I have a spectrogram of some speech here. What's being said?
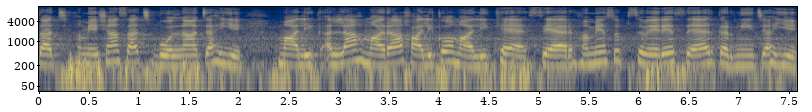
सच, हमेशा सच बोलना चाहिए। मालिक, अल्लाह हमारा खालिक व मालिक है। सैर, हमें सुबह सवेरे सैर करनी चाहिए।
